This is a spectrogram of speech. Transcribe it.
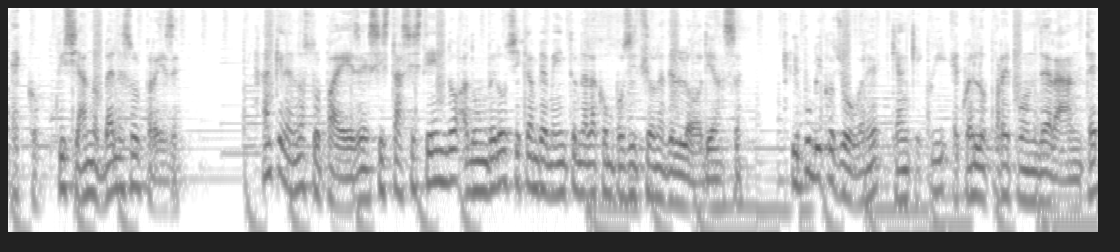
Ecco, qui si hanno belle sorprese. Anche nel nostro paese si sta assistendo ad un veloce cambiamento nella composizione dell'audience. Il pubblico giovane, che anche qui è quello preponderante,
